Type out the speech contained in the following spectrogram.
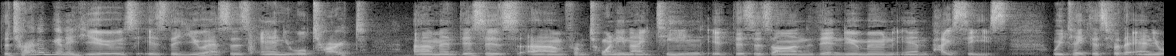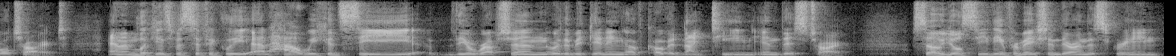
The chart I'm going to use is the US's annual chart. Um, and this is um, from 2019. It, this is on the new moon in Pisces. We take this for the annual chart. And I'm looking specifically at how we could see the eruption or the beginning of COVID 19 in this chart. So you'll see the information there on the screen.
